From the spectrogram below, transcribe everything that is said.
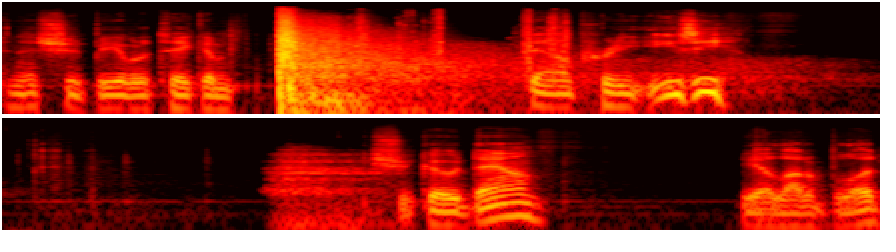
And this should be able to take him down pretty easy. He should go down. Yeah, a lot of blood.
